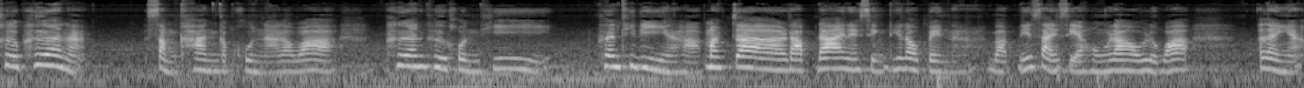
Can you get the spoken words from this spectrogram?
คือเพื่อนอะ สำคัญกับคุณนะแล้วว่าเพื่อนคือคนที่เพื่อนที่ดีนะคะ มักจะรับได้ในสิ่งที่เราเป็นนะคะแบบนิสัยเสียของเราหรือว่าอะไรเงี้ย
